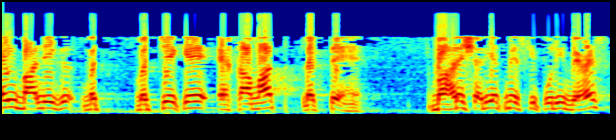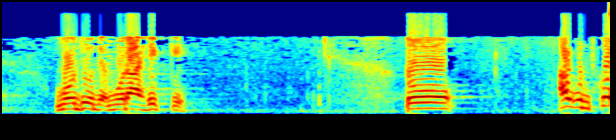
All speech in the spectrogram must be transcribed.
کئی بالغ بچے کے احکامات لگتے ہیں باہر شریعت میں اس کی پوری بحث موجود ہے مراحق کی تو اب ان کو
